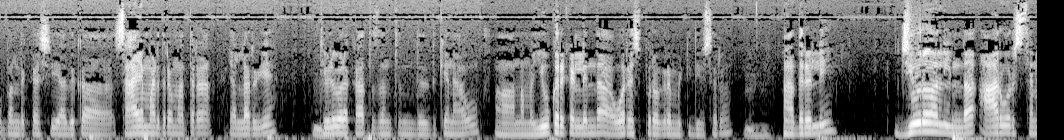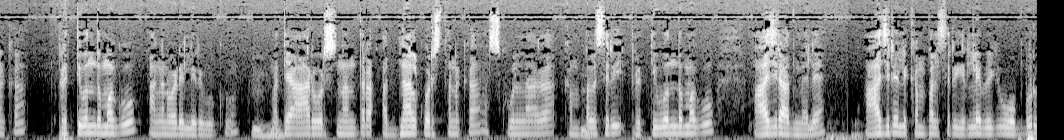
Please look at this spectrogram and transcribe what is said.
ಬಂದ ಕಸಿ ಅದಕ್ಕೆ ಸಹಾಯ ಮಾಡಿದ್ರೆ ಮಾತ್ರ ಎಲ್ಲರಿಗೆ ತಿಳುವಳಿಕೆ ಆಗ್ತದ ಅದಕ್ಕೆ ನಾವು ನಮ್ಮ ಯುವಕರ ಕಡೆಯಿಂದ ಅವೇರ್ನೆಸ್ ಪ್ರೋಗ್ರಾಮ್ ಇಟ್ಟಿದ್ದೀವಿ ಸರ್. ಅದರಲ್ಲಿ ಜೀರೋಲಿಂದ ಆರು ವರ್ಷ ತನಕ ಪ್ರತಿಯೊಂದು ಮಗು ಅಂಗನವಾಡಿಯಲ್ಲಿ ಇರಬೇಕು. ಮತ್ತೆ ಆರು ವರ್ಷ ನಂತರ ಹದಿನಾಲ್ಕು ವರ್ಷ ತನಕ ಸ್ಕೂಲ್ನಾಗ ಕಂಪಲ್ಸರಿ ಪ್ರತಿಯೊಂದು ಮಗು ಹಾಜರಾದ್ಮೇಲೆ ಹಾಜರಲ್ಲಿ ಕಂಪಲ್ಸರಿ ಇರಲೇಬೇಕು. ಒಬ್ಬರು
